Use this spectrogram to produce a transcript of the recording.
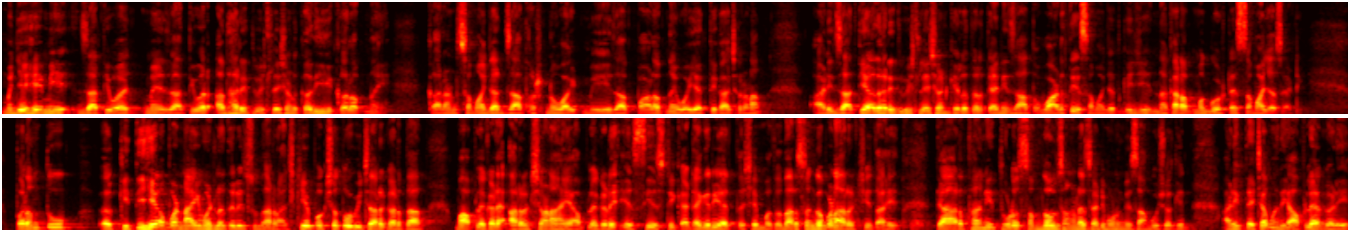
म्हणजे हे मी जातीवा म्हणजे जातीवर आधारित विश्लेषण कधीही करत नाही. कारण समाजात जात असणं वाईट मी जात पाळत नाही वैयक्तिक आचरणात. आणि जाती आधारित विश्लेषण केलं तर त्यांनी जात वाढते समाजात की जी नकारात्मक गोष्ट आहे समाजासाठी. परंतु कितीही आपण नाही म्हटलं तरी सुद्धा राजकीय पक्ष तो विचार करतात. मग आपल्याकडे आरक्षण आहे आपल्याकडे S C S T category आहेत तसे मतदारसंघ पण आरक्षित आहेत. त्या अर्थाने थोडं समजावून सांगण्यासाठी म्हणून मी सांगू शकेन. आणि त्याच्यामध्ये आपल्याकडे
